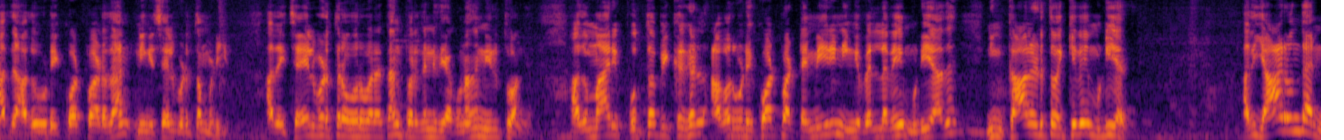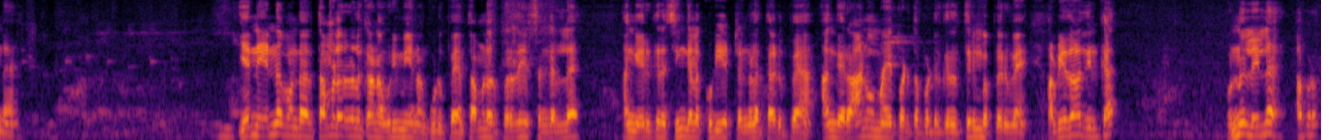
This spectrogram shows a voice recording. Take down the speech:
அது அதோடைய கோட்பாடு தான் நீங்கள் செயல்படுத்த முடியும். அதை செயல்படுத்துகிற ஒருவரை தான் பிரதிநிதியாக கொண்டாந்து நிறுத்துவாங்க. அது மாதிரி புத்த பிக்குகள் அவருடைய கோட்பாட்டை மீறி நீங்கள் வெல்லவே முடியாது. நீங்கள் கால் எடுத்து வைக்கவே முடியாது. அது யாரும் தான் என்ன? என்ன என்ன பண்ணுறாரு தமிழர்களுக்கான உரிமையை நான் கொடுப்பேன். தமிழர் பிரதேசங்களில் அங்கே இருக்கிற சிங்கள குடியேற்றங்களை தடுப்பேன். அங்கே இராணுவமயப்படுத்தப்பட்டிருக்கிறது திரும்ப பெறுவேன். அப்படி ஏதாவது இருக்கா? ஒன்றும் இல்லை இல்லை அப்புறம்?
